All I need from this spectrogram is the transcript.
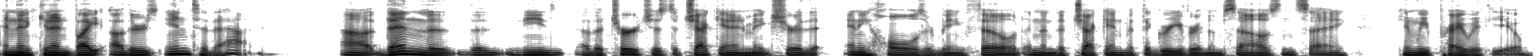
and then can invite others into that. Uh, then the the need of the church is to check in and make sure that any holes are being filled, and then to check in with the griever themselves and say, "Can we pray with you?"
